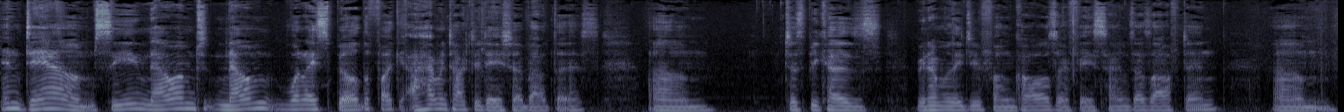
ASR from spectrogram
And damn see now i'm now I'm, when i spill the fuck i haven't talked to Daisha about this um just because we don't really do phone calls or facetimes as often. Um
